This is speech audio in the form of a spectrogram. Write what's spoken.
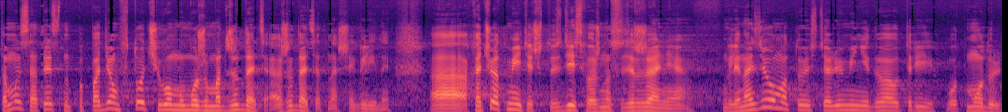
то мы, соответственно, попадем в то, чего мы можем ожидать, ожидать от нашей глины. А, хочу отметить, что здесь важно содержание глинозема, то есть алюминий 2О3, вот модуль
